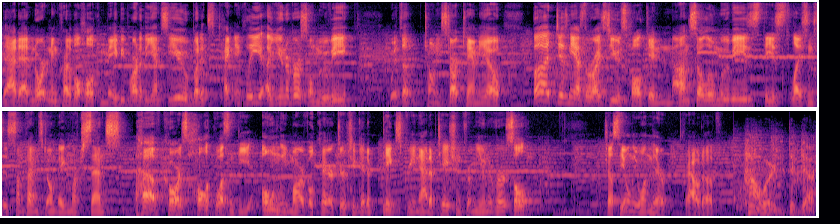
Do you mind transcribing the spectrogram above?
That Ed Norton Incredible Hulk may be part of the MCU, but it's technically a Universal movie with a Tony Stark cameo. But Disney has the rights to use Hulk in non solo movies. These licenses sometimes don't make much sense. Of course, Hulk wasn't the only Marvel character to get a big screen adaptation from Universal, just the only one they're proud of. Howard the Duck,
